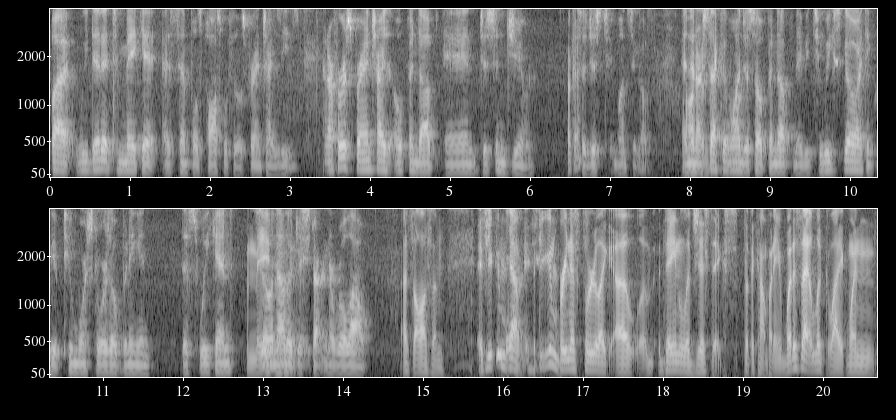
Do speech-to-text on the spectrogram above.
but we did it to make it as simple as possible for those franchisees. And our first franchise opened up in just in June, Okay. so just two months ago. And then our second one just opened up maybe two weeks ago. I think we have two more stores opening in this weekend. So now they're just starting to roll out. That's awesome. If you can, Yeah. if you can bring us through like a, day in logistics for the company, what does that look like when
